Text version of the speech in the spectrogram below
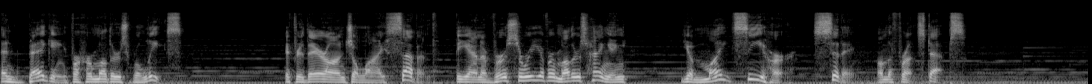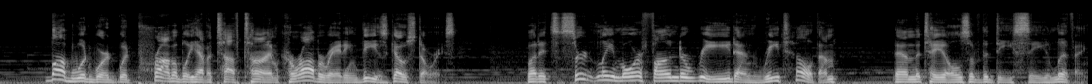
and begging for her mother's release. If you're there on July 7th, the anniversary of her mother's hanging, you might see her sitting on the front steps. Bob Woodward would probably have a tough time corroborating these ghost stories, but it's certainly more fun to read and retell them than the tales of the D.C. living.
